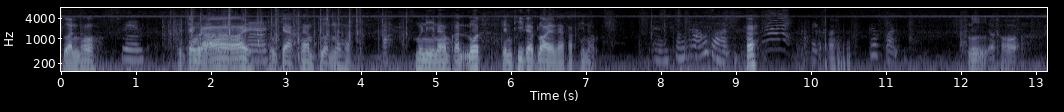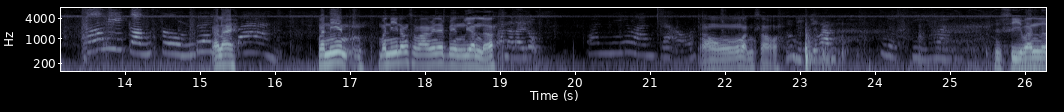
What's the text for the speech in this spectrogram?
สวนเขาแมนเป็นจังไดหลังจากน้ำท่วมนะครับค่ะเมื่อนี้น้ำก็ลดเป็นที่เรียบร้อยแล้วครับพี่น้องเออรองเท้าก่อนฮะเก็ก่อนนี่เอาทอน้องมีกล่องสุ่มด้วยอะไรบ้าน วันนี้วันนี้น้องสวาไม่ได้ไปโรงเรียนเหรอวันอะไรลูกวันนี้วันเสาร์เอาวันเสาร์มันอยู่กี่วันหยุดสี่วันอยู่สี่วันเล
